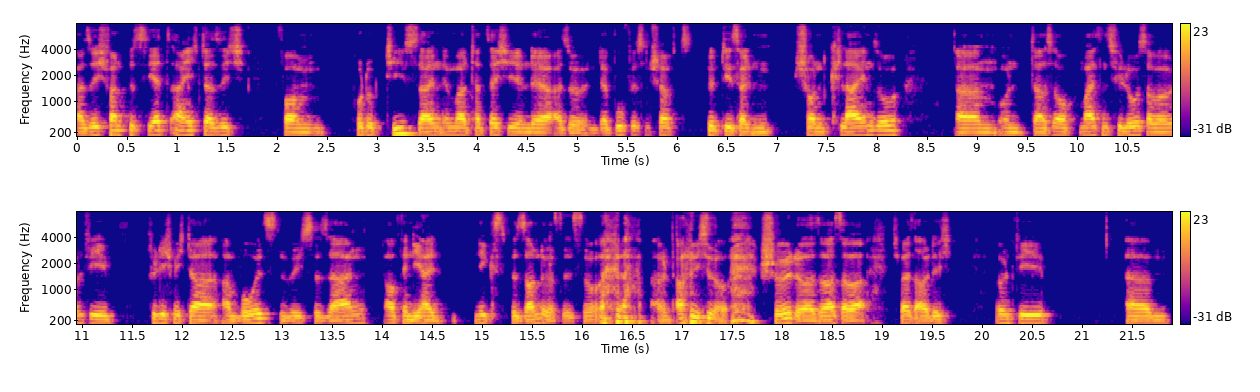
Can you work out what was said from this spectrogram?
Also ich fand bis jetzt eigentlich, dass ich vom Produktivsein immer tatsächlich in der, also in der Buchwissenschaft, die ist halt schon klein so, ähm, und da ist auch meistens viel los, aber irgendwie fühle ich mich da am wohlsten, würde ich so sagen. Auch wenn die halt nichts Besonderes ist so. und auch nicht so schön oder sowas, aber ich weiß auch nicht. Irgendwie ähm,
